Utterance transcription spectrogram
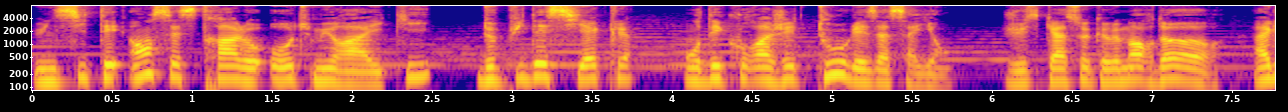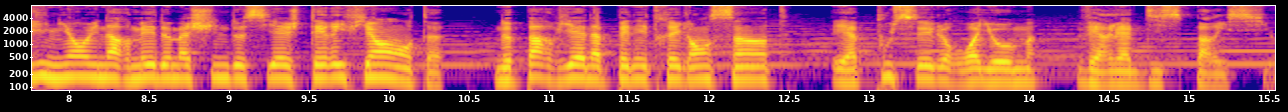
une cité ancestrale aux hautes murailles qui, depuis des siècles, ont découragé tous les assaillants, jusqu'à ce que le Mordor, alignant une armée de machines de siège terrifiantes, ne parvienne à pénétrer l'enceinte et à pousser le royaume vers la disparition.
